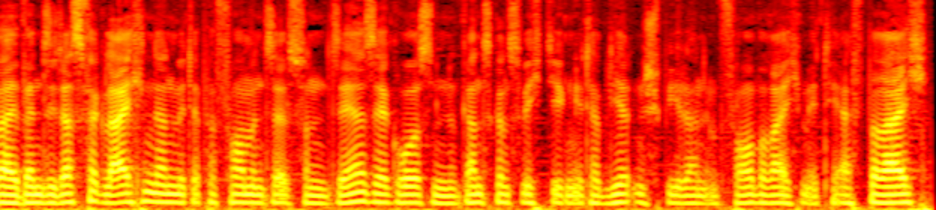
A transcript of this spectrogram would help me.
weil wenn Sie das vergleichen dann mit der Performance selbst von sehr, sehr großen, ganz, ganz wichtigen etablierten Spielern im Fondsbereich, im ETF-Bereich,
